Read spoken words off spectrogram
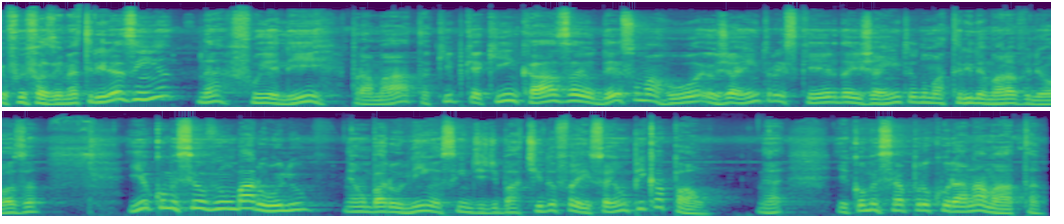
eu fui fazer minha trilhazinha, né? Fui ali para a mata aqui, porque aqui em casa eu desço uma rua, eu já entro à esquerda e já entro numa trilha maravilhosa. E eu comecei a ouvir um barulho, né, um barulhinho assim de, de batida. Eu falei, isso aí é um pica-pau. Né? E comecei a procurar na mata.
